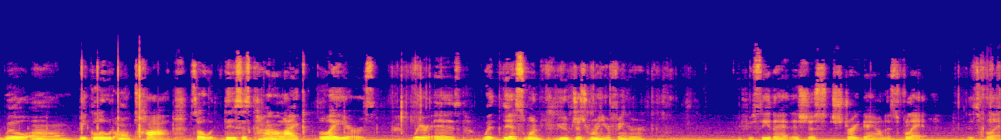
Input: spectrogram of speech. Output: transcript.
will um, be glued on top. So this is kind of like layers. Whereas with this one, you just run your finger. If you see that, it's just straight down. It's flat. It's flat.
